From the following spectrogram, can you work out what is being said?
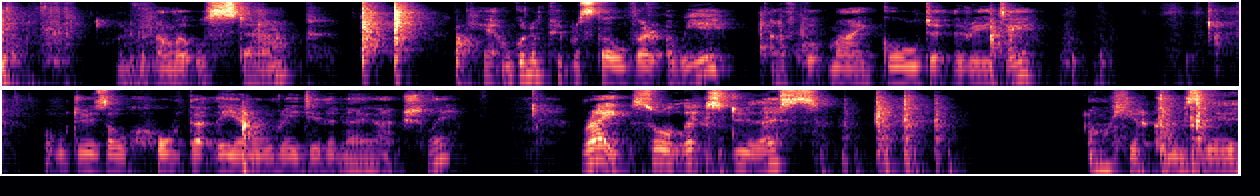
I'm going to get my little stamp. Okay, I'm going to put my silver away. I've got my gold at the ready. What we'll do is I'll hold that there already the now, actually. Right, so let's do this. Oh, here comes the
